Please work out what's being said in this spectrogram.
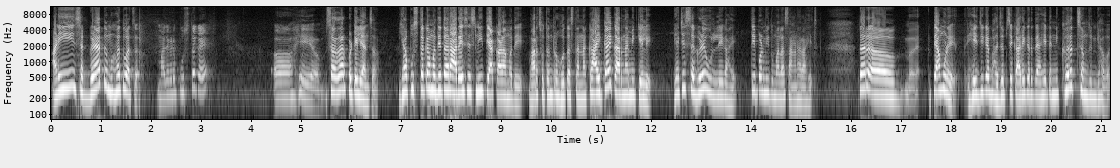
आणि सगळ्यात महत्त्वाचं माझ्याकडे पुस्तक आहे हे सरदार पटेल यांचं. ह्या पुस्तकामध्ये तर आर एस एसनी त्या काळामध्ये भारत स्वतंत्र होत असताना काय काय कारनामे केले ह्याचे सगळे उल्लेख आहे ते पण मी तुम्हाला सांगणार आहेच. तर त्यामुळे हे जे काही भाजपचे कार्यकर्ते आहेत त्यांनी खरंच समजून घ्यावं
